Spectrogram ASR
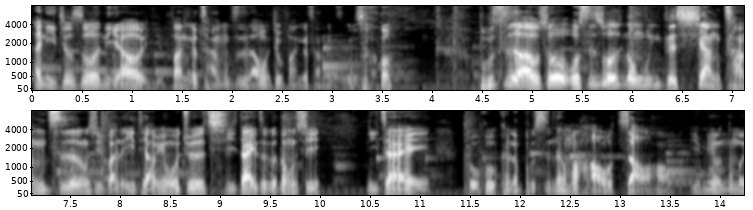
哎，你就说你要放个肠子，然后我就放个肠子。我说不是啊，我说我是说弄一个像长直的东西，反正一条，因为我觉得脐带这个东西，你在图库可能不是那么好找哈，也没有那么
